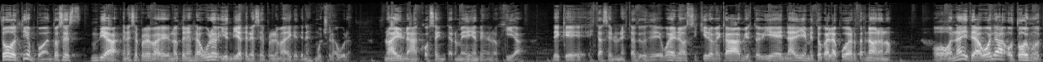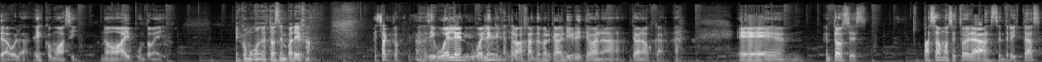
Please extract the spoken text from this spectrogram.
Todo el tiempo. Entonces, un día tenés el problema de que no tenés laburo y un día tenés el problema de que tenés mucho laburo. No hay una cosa intermedia en tecnología de que estás en un estatus de, bueno, si quiero me cambio, estoy bien, nadie me toca la puerta. No, no, no. O nadie te da bola o todo el mundo te da bola. Es como así. No hay punto medio. Es como cuando estás en pareja. Exacto. Es así, huelen, huelen que estás trabajando en Mercado Libre y te van a, te van a buscar. Eh, entonces, pasamos esto de las entrevistas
